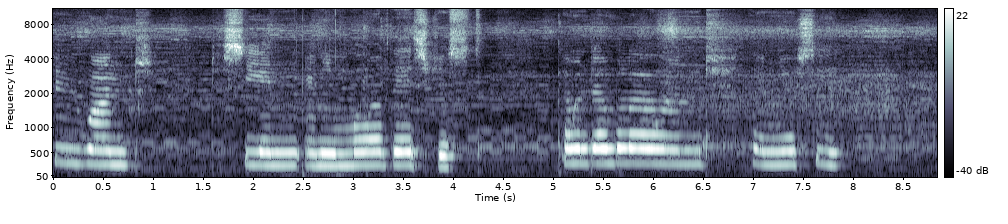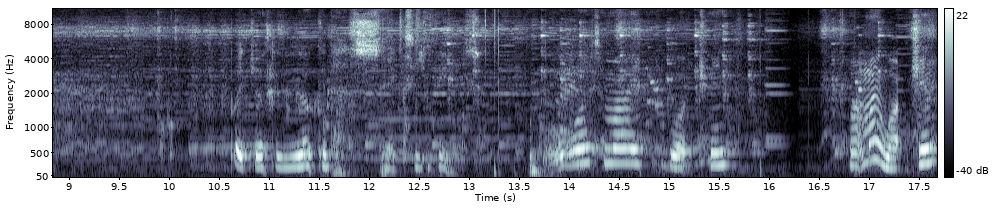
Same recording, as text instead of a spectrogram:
do want to see any, any more of this, just comment down below and then you'll see. But just look at that sexy face. What am I watching? What am I watching?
